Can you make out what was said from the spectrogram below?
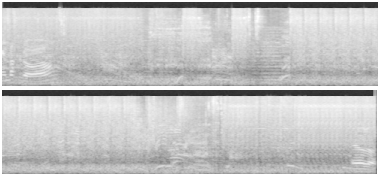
Tembak dong. Ayo loh,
